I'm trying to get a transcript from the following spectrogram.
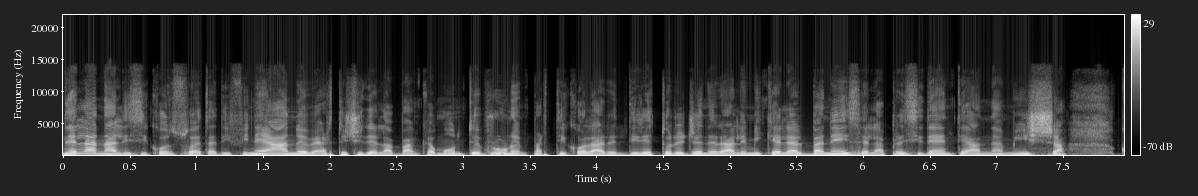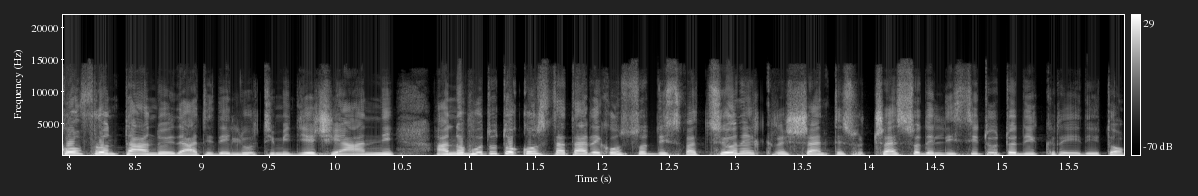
Nell'analisi consueta di fine anno, i vertici della Banca Montepruno, in particolare il direttore generale Michele Albanese e la presidente Anna Miscia, confrontando i dati degli ultimi dieci anni, hanno potuto constatare con soddisfazione il crescente successo dell'istituto di credito,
